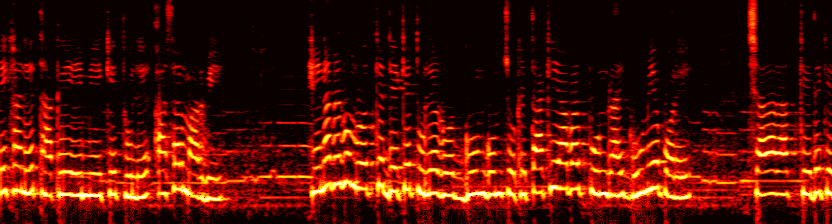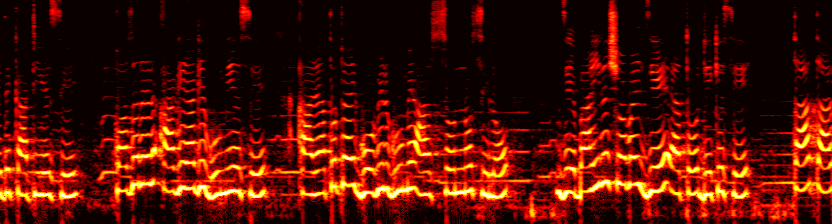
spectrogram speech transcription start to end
এইখানে থাকলে এই মেয়েকে তুলে আসার মারবে? হেনা বেগম রোদকে ডেকে তুলে রোদ ঘুম ঘুম চোখে তাকিয়ে আবার পুনরায় ঘুমিয়ে পড়ে। সারা রাত কেঁদে কেঁদে কাটিয়েছে। ফজরের আগে আগে ঘুমিয়েছে আর এতটাই গভীর ঘুমে আচ্ছন্ন ছিল যে বাইরে সবাই যে এত ডেকেছে তা তার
